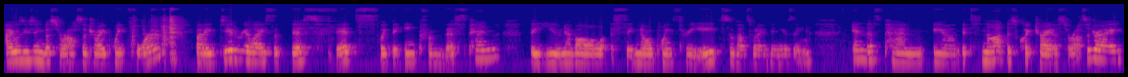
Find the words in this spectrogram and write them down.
I was using the Sarasa Dry Point 4, but I did realize that this fits, like the ink from this pen, the Uniball Signo 0.38, so that's what I've been using in this pen and it's not as quick dry as Sarasa Dry,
